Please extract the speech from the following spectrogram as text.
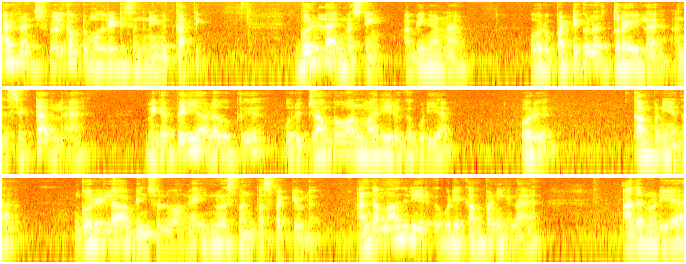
ஹாய் ஃப்ரெண்ட்ஸ் வெல்கம் டு முதலீட்டு சிந்தனை வித் கார்த்திக் கொரில்லா இன்வெஸ்டிங் அப்படின்னா ஒரு பர்டிகுலர் துறையில் அந்த செக்டாரில் மிகப்பெரிய அளவுக்கு ஒரு ஜாம்பவான் மாதிரி இருக்கக்கூடிய ஒரு கம்பெனியை தான் கொரில்லா அப்படின்னு சொல்லுவாங்க இன்வெஸ்ட்மெண்ட் பர்ஸ்பெக்டிவில் அந்த மாதிரி இருக்கக்கூடிய கம்பெனிகளை அதனுடைய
